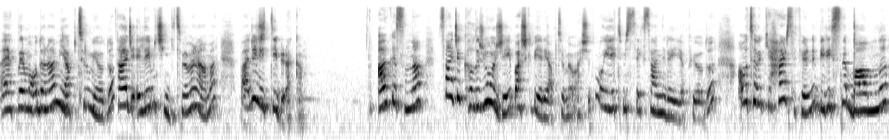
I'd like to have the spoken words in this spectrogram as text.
ayaklarımı o dönem yaptırmıyordum. Sadece ellerim için gitmeme rağmen bence ciddi bir rakam. Arkasından sadece kalıcı ojeyi başka bir yere yaptırmaya başladım. O 70-80 lirayı yapıyordu. Ama tabii ki her seferinde birisine bağımlı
